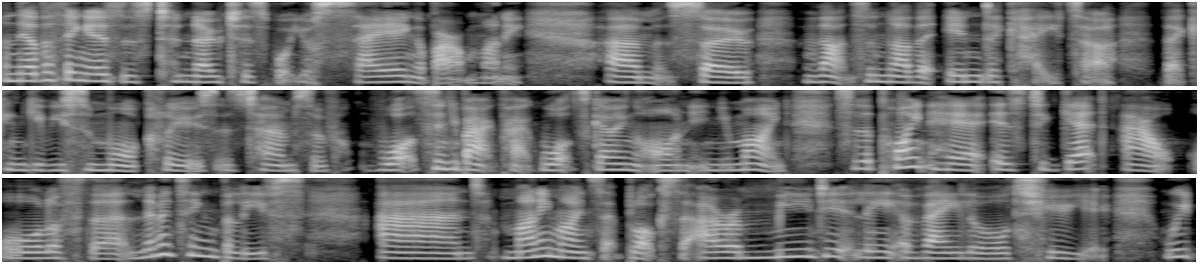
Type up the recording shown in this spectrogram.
And the other thing is, is to notice what you're saying about money. Um, so that's another indicator that can give you some more clues in terms of what's in your backpack, what's going on in your mind. So the point here is to get out all of the limiting beliefs and money mindset blocks that are immediately available to you. We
